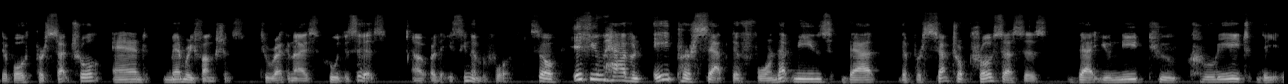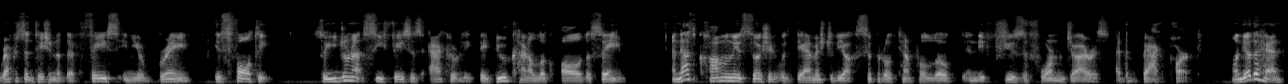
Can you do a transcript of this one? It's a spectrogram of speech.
They're both perceptual and memory functions to recognize who this is uh, or that you've seen them before. So if you have an apperceptive form, that means that the perceptual processes that you need to create the representation of the face in your brain is faulty. So you do not see faces accurately. They do kind of look all the same. And that's commonly associated with damage to the occipital temporal lobe and the fusiform gyrus at the back part. On the other hand,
